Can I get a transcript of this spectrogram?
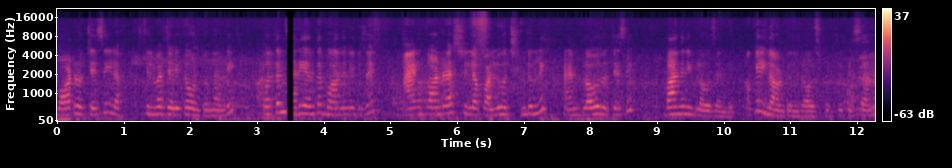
వాటర్ వచ్చేసి ఇలా సిల్వర్ జరీతో ఉంటుందండి. మొత్తం శారీ అంతా బాందిని డిజైన్ అండ్ కాంట్రాస్ట్ ఇలా పళ్ళు వచ్చి ఉంటుంది. అండ్ బ్లౌజ్ వచ్చేసి బాందిని బ్లౌజ్ అండి. ఓకే ఇలా ఉంటుంది బ్లౌజ్ కూడా చూపిస్తాను.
